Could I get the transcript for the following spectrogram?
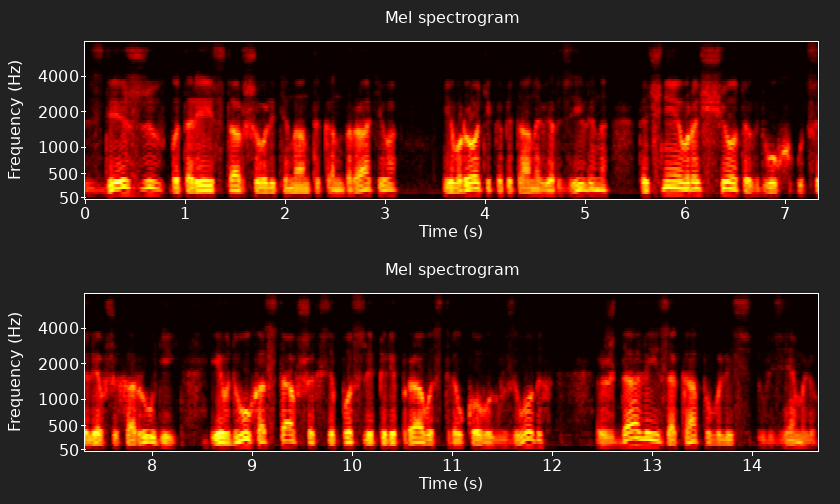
Здесь же, в батарее старшего лейтенанта Кондратьева и в роте капитана Верзилина, точнее в расчетах двух уцелевших орудий и в двух оставшихся после переправы стрелковых взводах, ждали и закапывались в землю.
